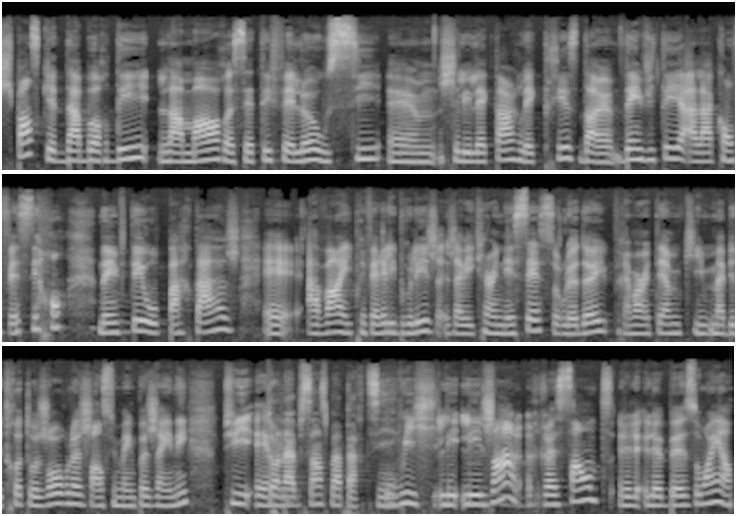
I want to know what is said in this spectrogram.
Je pense que d'aborder la mort a cet effet-là aussi euh, chez les lecteurs, lectrices, d'inviter à la confession, d'inviter au partage. Euh, avant, ils préféraient les brûler. J'avais écrit un essai sur le deuil, vraiment un thème qui m'habitera toujours. J'en suis même pas gênée. Puis euh, ton absence m'appartient. Oui, les, les, gens ressentent le, besoin en,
